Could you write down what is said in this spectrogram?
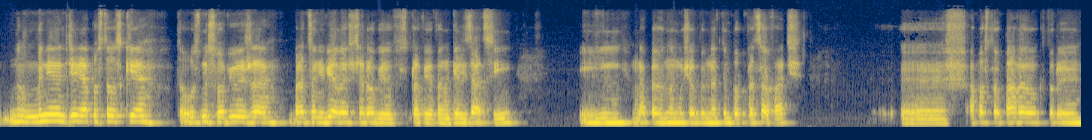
No, mnie dzieje apostolskie to uzmysłowiły, że bardzo niewiele jeszcze robię w sprawie ewangelizacji i na pewno musiałbym nad tym popracować. Yy, apostoł Paweł, który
